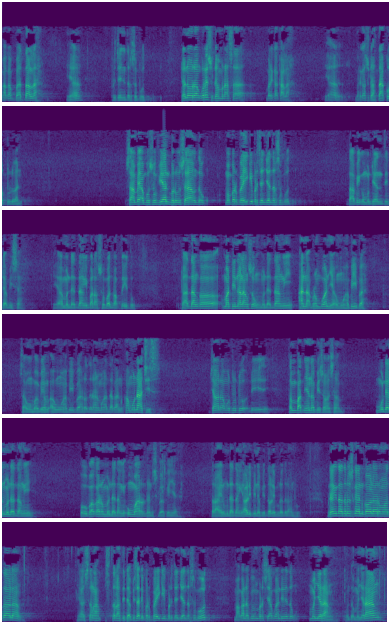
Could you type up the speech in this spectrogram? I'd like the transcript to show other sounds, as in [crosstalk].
Maka batallah ya perjanjian tersebut. Dan orang Quraisy sudah merasa mereka kalah ya mereka sudah takut duluan sampai Abu Sufyan berusaha untuk memperbaiki perjanjian tersebut. Tapi kemudian tidak bisa. Ya, mendatangi para sahabat waktu itu. Datang ke Madinah langsung mendatangi anak perempuannya Ummu Habibah. Ummu Habibah, Ummu Habibah radhiyallahu mengatakan, "Kamu najis. Jangan kamu duduk di tempatnya Nabi SAW. Kemudian mendatangi Abu Bakar mendatangi Umar dan sebagainya. Terakhir mendatangi Ali bin Abi Thalib radhiyallahu anhu. Kemudian kita teruskan qala Rasulullah Ya, setelah setelah tidak bisa diperbaiki perjanjian tersebut, maka Nabi mempersiapkan diri untuk menyerang, untuk menyerang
